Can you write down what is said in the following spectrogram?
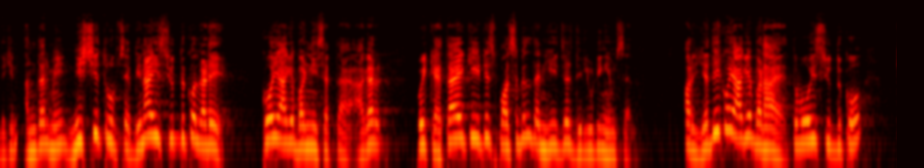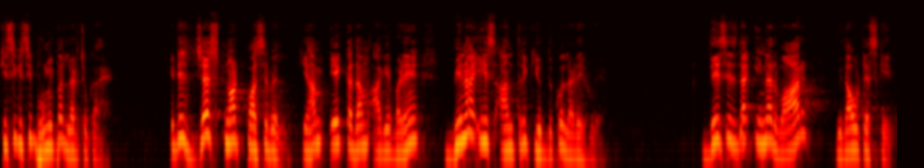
लेकिन अंदर में निश्चित रूप से बिना इस युद्ध को लड़े कोई आगे बढ़ नहीं सकता है। अगर कोई कहता है कि it is possible then he is just deluding himself और यदि कोई आगे बढ़ा है तो वो इस युद्ध को किसी किसी भूमि पर लड़ चुका है। It is just not possible कि हम एक कदम आगे बढ़े बिना इस आंतरिक युद्ध को लड़े हुए। This is the inner war without escape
